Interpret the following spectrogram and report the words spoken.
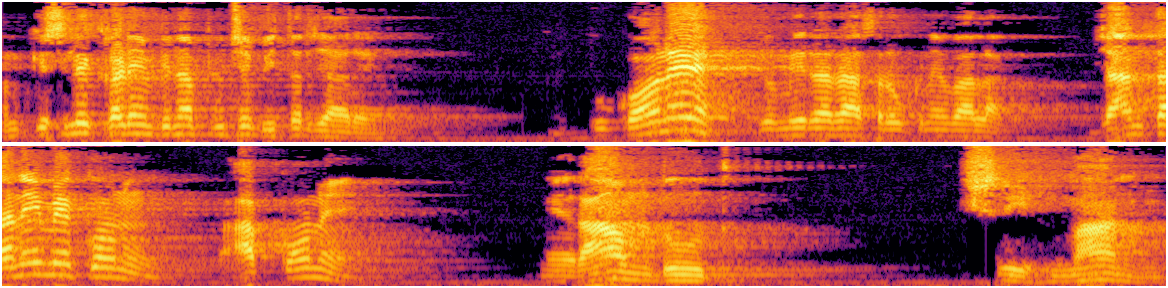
हम किस लिए खड़े बिना पूछे भीतर जा रहे हैं? तू कौन है जो मेरा रास रोकने वाला? जानता नहीं मैं कौन हूँ, आप कौन है? मैं रामदूत, श्री हनुमान हूँ।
